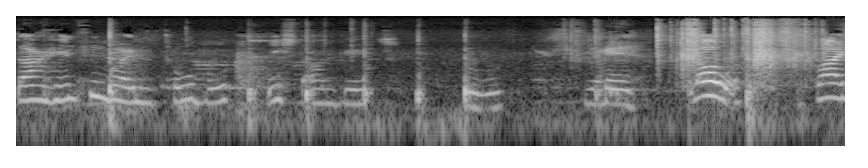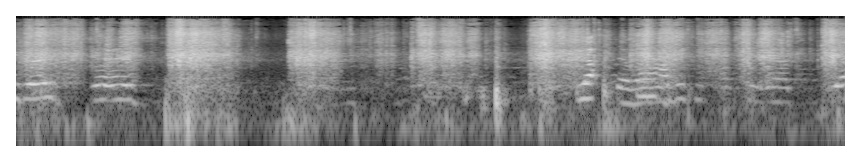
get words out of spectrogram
da hinten beim Turbo Licht angeht. Mhm. Okay. Los, weiter. 12. Ja, der Den war. habe ich nicht abgewehrt. Ja,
